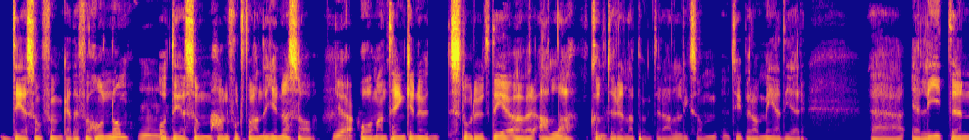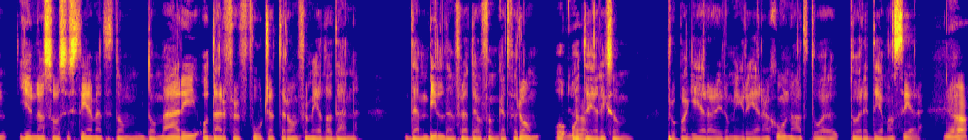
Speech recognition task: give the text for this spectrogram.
det som funkade för honom Mm. och det som han fortfarande gynnas av. ja. Och om man tänker nu, slår ut det över alla kulturella punkter, alla liksom typer av medier. Eh, eliten gynnas av systemet de, de är i och därför fortsätter de förmedla den, den bilden för att det har funkat för dem. Och, Ja. och det liksom propagerar i de yngre generationerna att då är, då är det det man ser. Ja.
